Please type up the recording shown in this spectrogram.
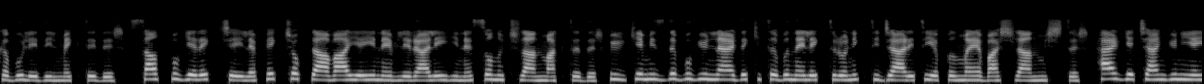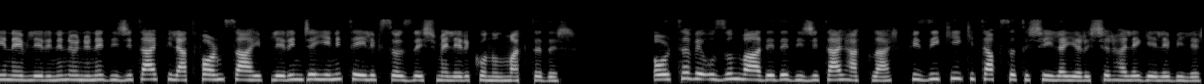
kabul edilmektedir. Salt bu gerekçeyle pek çok dava yayın evleri aleyhine sonuçlanmaktadır. Ülkemizde bugünlerde kitabın elektronik ticareti yapılmaya başlanmıştır. Her geçen gün yayın evlerinin önüne dijital platform sahiplerince yeni telif sözleşmeleri konulmaktadır. Orta ve uzun vadede dijital haklar, fiziki kitap satışıyla yarışır hale gelebilir.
